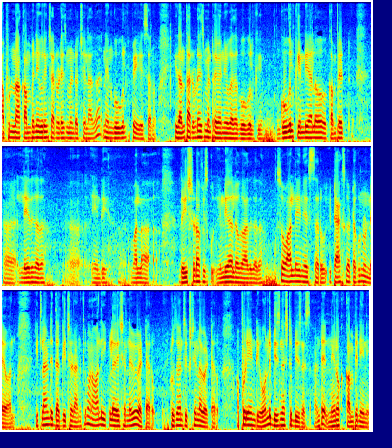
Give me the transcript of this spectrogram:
అప్పుడు నా కంపెనీ గురించి అడ్వర్టైజ్మెంట్ వచ్చేలాగా నేను గూగుల్కి పే చేశాను. ఇదంతా అడ్వర్టైజ్మెంట్ రెవెన్యూ కదా గూగుల్కి. గూగుల్కి ఇండియాలో కంప్లీట్ లేదు కదా. ఏంటి? వాళ్ళ రిజిస్టర్డ్ ఆఫీస్ గు- ఇండియాలో కాదు కదా. సో వాళ్ళు ఏం చేస్తారు? ఈ ట్యాక్స్ కట్టకుండా ఉండేవాళ్ళు. ఇట్లాంటివి తగ్గించడానికి మన వాళ్ళు ఈక్వలైజేషన్లు పెట్టారు. టూ థౌజండ్ సిక్స్టీన్లో పెట్టారు. అప్పుడు ఏంటి? ఓన్లీ బిజినెస్ టు బిజినెస్ అంటే నేను ఒక కంపెనీని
